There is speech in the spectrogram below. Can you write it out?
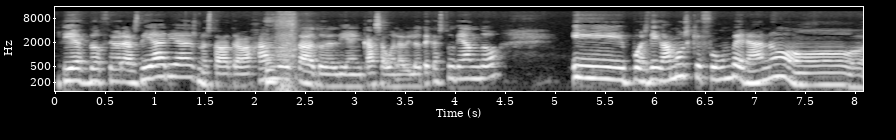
10, 12 horas diarias, no estaba trabajando, estaba todo el día en casa o en la biblioteca estudiando. Y pues digamos que fue un verano...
